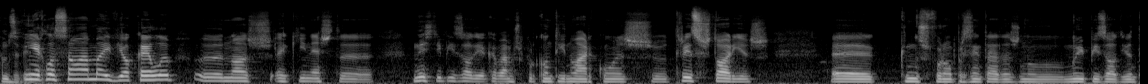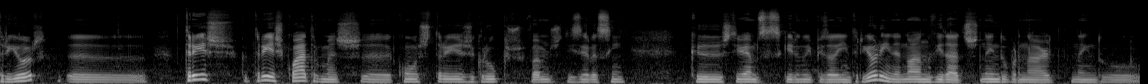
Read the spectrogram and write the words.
vamos a E em ver. relação à Maeve e ao Caleb, nós aqui nesta, neste episódio acabamos por continuar com as três histórias que nos foram apresentadas no, no episódio anterior. Ah, três, três, quatro, mas ah, com os três grupos, vamos dizer assim, que estivemos a seguir no episódio anterior. Ainda não há novidades nem do Bernard, nem do,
